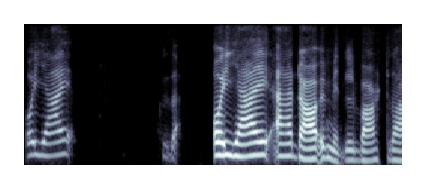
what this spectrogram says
og jeg og jeg er da umiddelbart da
